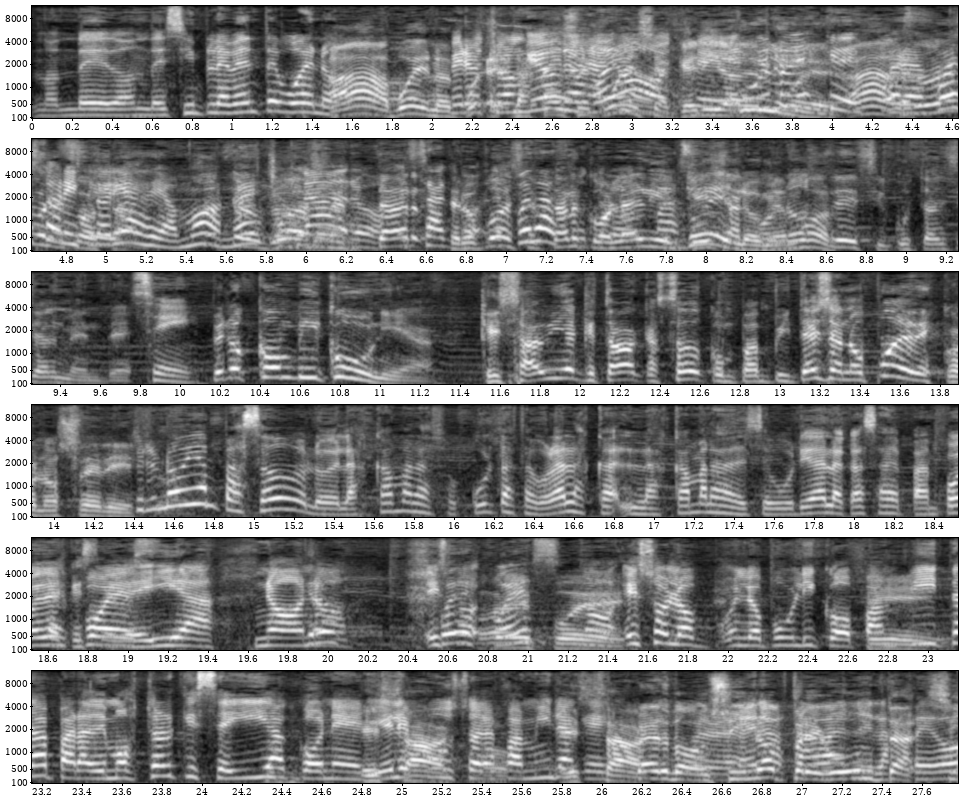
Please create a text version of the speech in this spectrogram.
donde, donde simplemente, bueno. Ah, bueno, Pero pues, las consecuencias, querida. Es que- Ah, pero después son historias cosa. de amor, no te lo. Claro, aceptar, exacto. te lo puedo Después aceptar das con alguien que ella conoce circunstancialmente. Sí. Pero con Vicuña, que sabía que estaba casado con Pampita, ella no puede desconocer eso. Pero no habían pasado lo de las cámaras ocultas, ¿te acordás? Las, ca- las cámaras de seguridad de la casa de Pampita que se veía. No, Creo- no. ¿Fue Eso, después? después. No, eso lo, lo publicó Pampita para demostrar que seguía con él. Y él le puso a la Exacto, familia que... exacto. Perdón, si no preguntan, si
